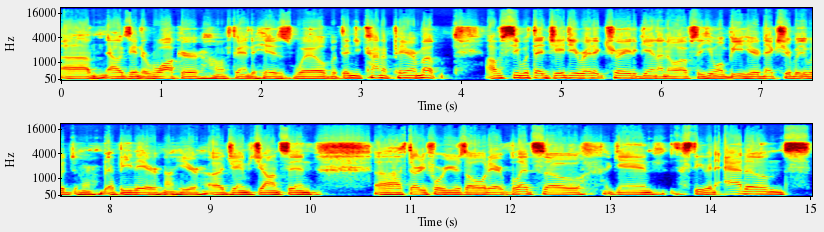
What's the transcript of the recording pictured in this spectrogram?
Um, Alexander Walker, I'm a fan of his as well. But then you kind of pair him up, obviously with that JJ Redick trade again. I know obviously he won't be here next year, but it would be there, not here. Uh, James Johnson, uh, 34 years old. Eric Bledsoe again. Steven Adams.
